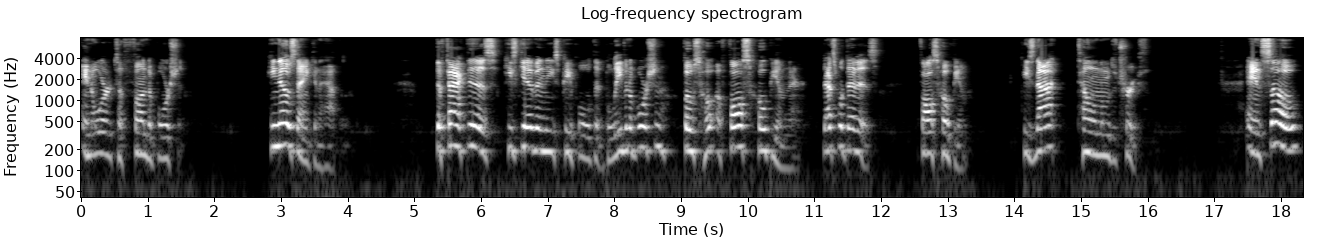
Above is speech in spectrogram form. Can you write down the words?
in order to fund abortion. He knows that ain't going to happen the fact is, he's given these people that believe in abortion false, a false hopium there. That's what that is. False hopium. He's not telling them the truth. And so,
